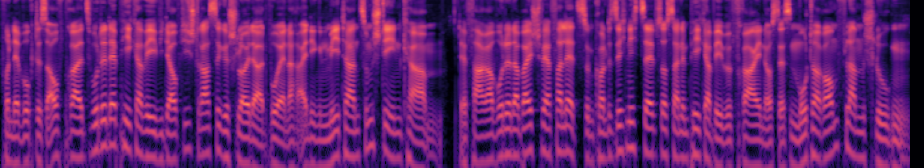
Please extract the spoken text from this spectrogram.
Von der Wucht des Aufpralls wurde der Pkw wieder auf die Straße geschleudert, wo er nach einigen Metern zum Stehen kam. Der Fahrer wurde dabei schwer verletzt und konnte sich nicht selbst aus seinem Pkw befreien, aus dessen Motorraum Flammen schlugen.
